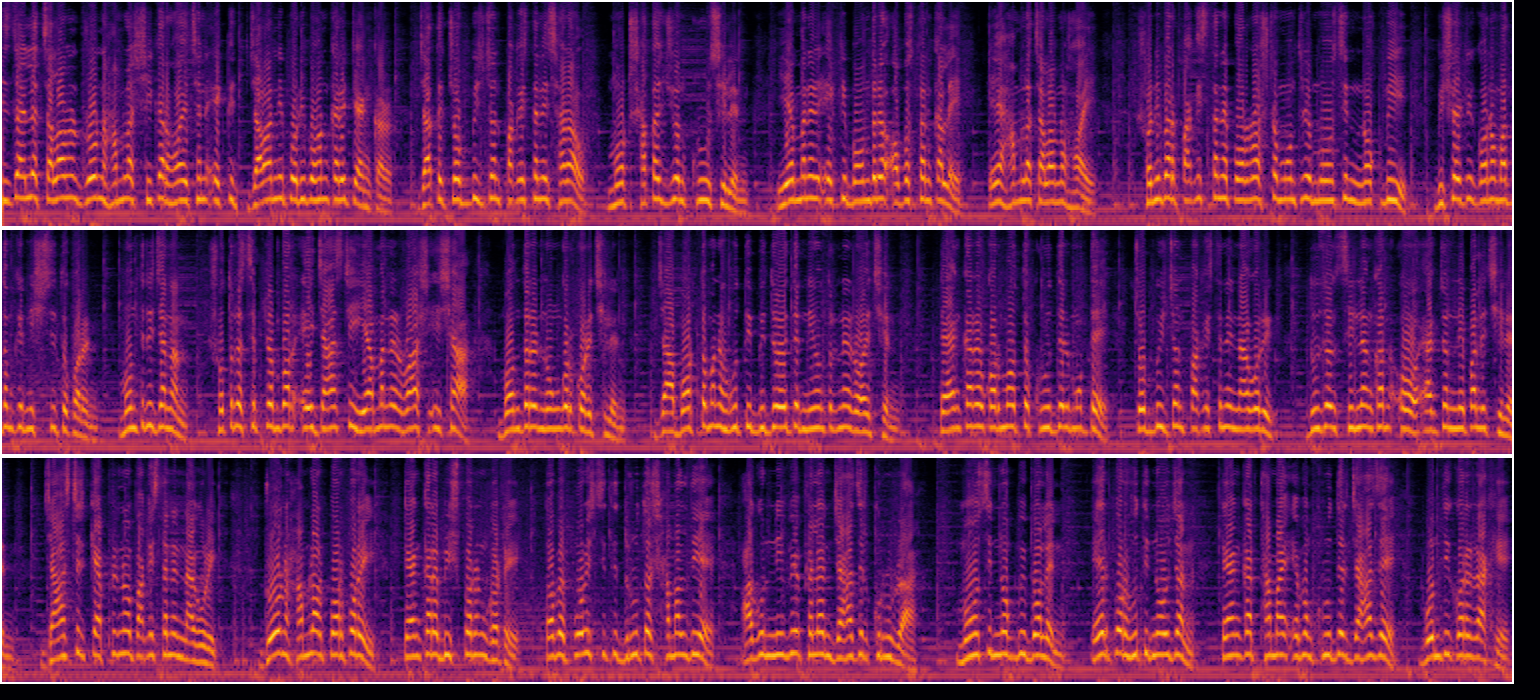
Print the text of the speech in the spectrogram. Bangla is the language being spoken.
ইসরায়েলের চালানো ড্রোন হামলার শিকার হয়েছেন একটি জ্বালানি পরিবহনকারী ট্যাঙ্কার, যাতে চব্বিশ জন পাকিস্তানি ছাড়াও মোট সাতাশ জন ক্রু ছিলেন। ইয়েমেনের একটি বন্দরে অবস্থানকালে এ হামলা চালানো হয়। শনিবার পাকিস্তানের পররাষ্ট্রমন্ত্রী মোহসিন নকভি বিষয়টি গণমাধ্যমকে নিশ্চিত করেন। মন্ত্রী জানান, সতেরো সেপ্টেম্বর এই জাহাজটি ইয়ামানের রাস ইশা বন্দরে নোঙ্গর করেছিলেন, যা বর্তমানে হুতি বিদ্রোহীদের নিয়ন্ত্রণে রয়েছেন। ট্যাঙ্কারে কর্মরত ক্রুদের মধ্যে চব্বিশ জন পাকিস্তানি নাগরিক দুজন শ্রীলঙ্কান ও একজন নেপালি ছিলেন। জাহাজটির ক্যাপ্টেনও পাকিস্তানের নাগরিক। ড্রোন হামলার পরপরই ট্যাঙ্কারে বিস্ফোরণ ঘটে, তবে পরিস্থিতি দ্রুত সামাল দিয়ে আগুন নিভিয়ে ফেলেন জাহাজের ক্রুরা মহসিন নকবি বলেন, এরপর হুতি নৌযান ট্যাঙ্কার থামায় এবং ক্রুদের জাহাজে বন্দি করে রাখে।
